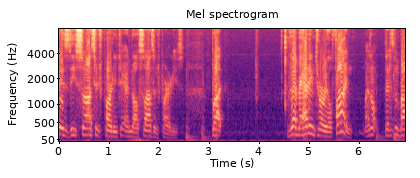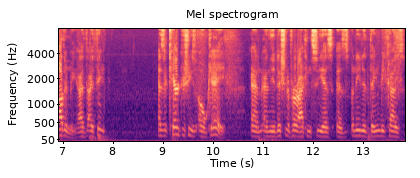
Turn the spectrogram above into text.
is the sausage party to end all sausage parties. But them adding Tauriel, fine. I don't. That doesn't bother me. I, I think as a character, she's okay, and and the addition of her I can see as as a needed thing because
